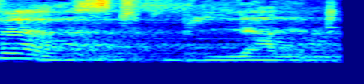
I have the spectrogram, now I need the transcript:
First blood.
